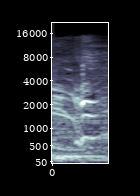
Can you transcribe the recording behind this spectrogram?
Oh,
